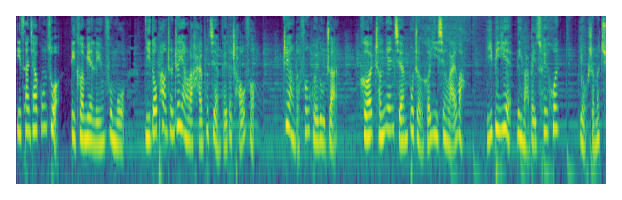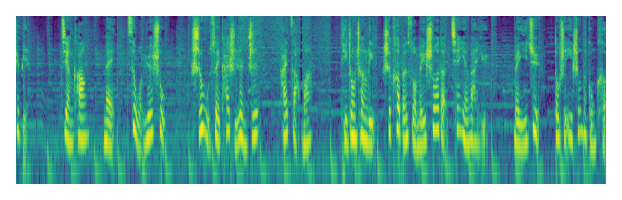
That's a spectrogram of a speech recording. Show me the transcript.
一参加工作。立刻面临父母“你都胖成这样了还不减肥”的嘲讽，这样的峰回路转，和成年前不准和异性来往，一毕业立马被催婚，有什么区别？健康、美、自我约束，十五岁开始认知，还早吗？体重秤里是课本所没说的千言万语，每一句都是一生的功课。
